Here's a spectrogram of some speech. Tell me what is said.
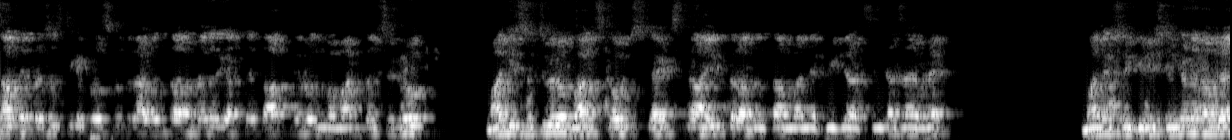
ಸಾಧನೆ ಪ್ರಶಸ್ತಿಗೆ ಪುರಸ್ಕೃತರಾದಂತಹ ನಮ್ಮೆಲ್ಲರಿಗೆ ಅತ್ಯಂತ ಆತ್ಮೀಯರು ನಮ್ಮ ಮಾರ್ಗದರ್ಶಕರು, ಮಾಜಿ ಸಚಿವರು, ಭಾರತ್ ಸ್ಕೌಟ್ ಗೈಡ್ಸ್ನ ಆಯುಕ್ತರಾದಂತಹ ಮಾನ್ಯ ಪಿ ಜಿ ಆರ್ ಸಿಂಧಾ ಸಾಹೇಬ್ರೆ, ಮಾನ್ಯ ಶ್ರೀ ಗಿರೀಶ್ ಲಿಂಗಣ್ಣನವರೇ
